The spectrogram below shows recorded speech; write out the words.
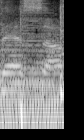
This. some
